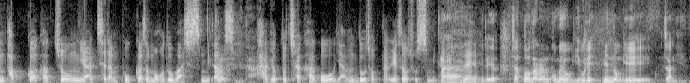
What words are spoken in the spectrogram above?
음, 밥과 각종 야채랑 볶아서 먹어도 맛있습니다. 그렇습니다. 가격도 착하고 양도 적당해서 좋습니다. 아, 네. 그래요. 자, 또 다른 꿈에 오기. 우리 민동기 국장님.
